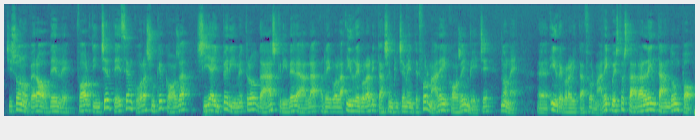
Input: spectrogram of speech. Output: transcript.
Ci sono però delle forti incertezze ancora su che cosa sia il perimetro da ascrivere alla regola- irregolarità semplicemente formale e cosa invece non è eh, irregolarità formale e questo sta rallentando un po'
